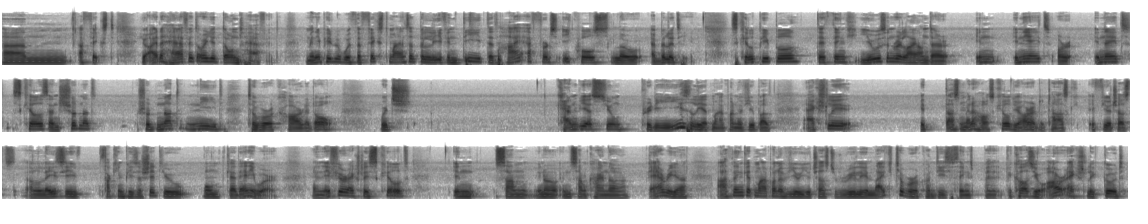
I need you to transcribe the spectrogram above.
um, a fixed. You either have it or you don't have it. Many people with a fixed mindset believe indeed that high efforts equals low ability. Skilled people, they think, use and rely on their in, innate or innate skills and should not should not need to work hard at all, which can be assumed pretty easily at my point of view, but actually it doesn't matter how skilled you are at the task. If you're just a lazy fucking piece of shit, you won't get anywhere. And if you're actually skilled in some, you know, in some kind of area, I think at my point of view, you just really like to work on these things, but because you are actually good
